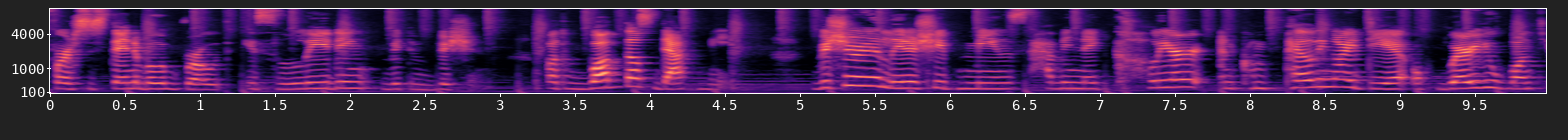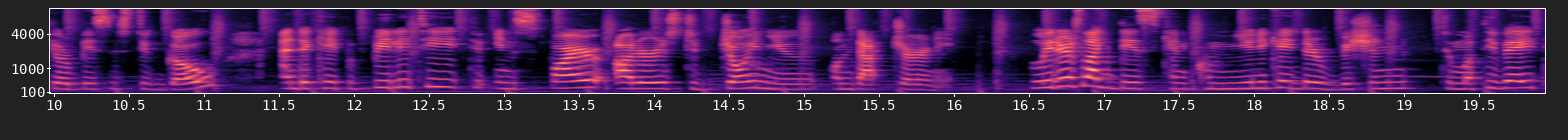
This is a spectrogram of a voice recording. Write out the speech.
for sustainable growth is leading with vision. But what does that mean? Visionary leadership means having a clear and compelling idea of where you want your business to go and the capability to inspire others to join you on that journey. Leaders like this can communicate their vision to motivate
